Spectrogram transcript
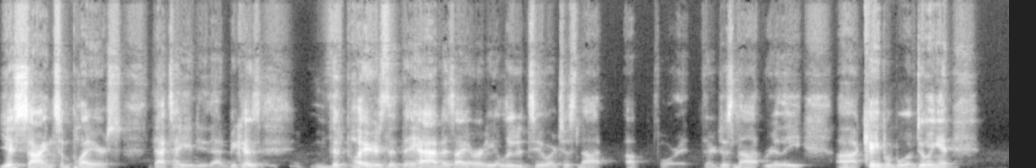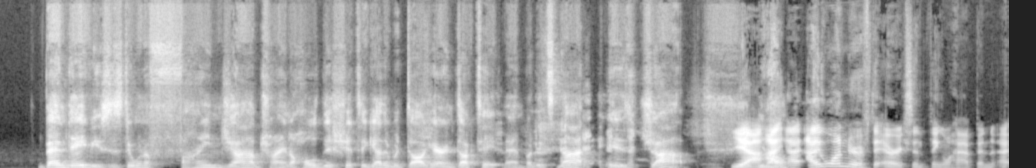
You sign some players. That's how you do that because the players that they have, as I already alluded to, are just not up for it. They're just not really uh, capable of doing it. Ben Davies is doing a fine job trying to hold this shit together with dog hair and duct tape, man, but it's not his job. Yeah, you know? I, I wonder if the Eriksen thing will happen. I,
